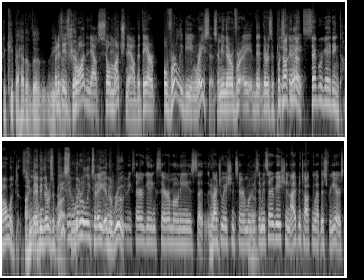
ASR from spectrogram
to keep ahead of the. the But it's, uh, it's broadened out so much now that they are overtly being racist. I mean, there are, there was a piece We're talking today. about segregating colleges. I mean, there was a piece They've literally today in the root. doing segregating ceremonies, uh, graduation ceremonies. I mean, segregation. I've been talking about this for years.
